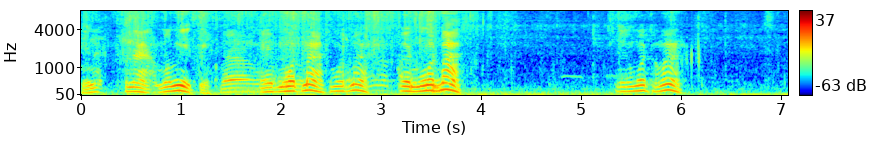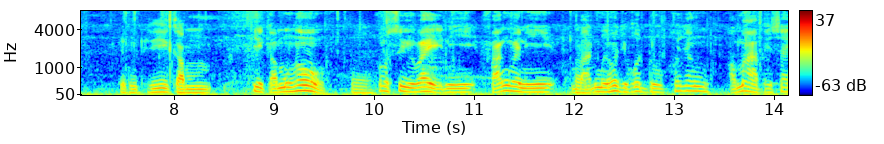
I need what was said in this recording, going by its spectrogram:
เห็นนะข นาดว่ามีดติแล้วเอ้ยหมดมาหมดมาเอินหมดมาเอินหมดเข้ามาเป็นพิธีกรรมที่กับมึงเฮาเออเขาซื้อไว้นี่ฝังไว้นี่บาดมือเขาจะคนดูเขายังเอามาไปใส่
